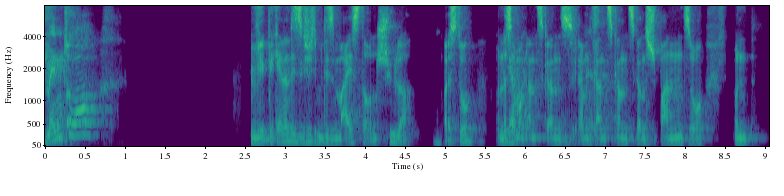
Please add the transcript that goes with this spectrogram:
Mentor. Wir, wir kennen diese Geschichte mit diesem Meister und Schüler. Weißt du? Und das ja. ist ja mal ganz, ganz, ganz, ganz, ganz spannend so. Und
